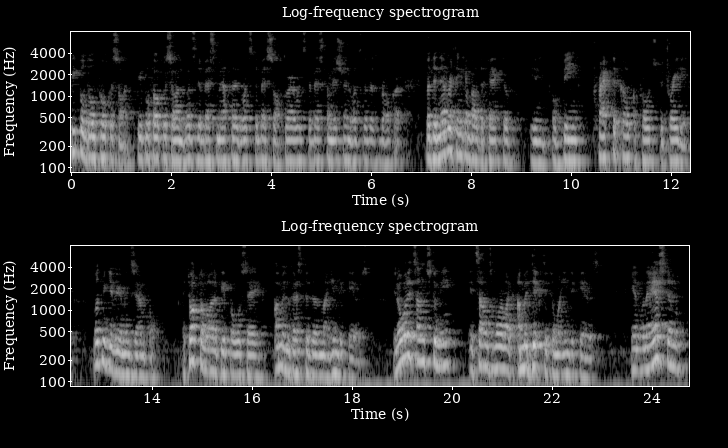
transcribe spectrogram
people don't focus on. People focus on what's the best method, what's the best software, what's the best commission, what's the best broker but they never think about the fact of, in, of being practical approach to trading. Let me give you an example. I talk to a lot of people who say, I'm invested in my indicators. You know what it sounds to me? It sounds more like I'm addicted to my indicators. And when I ask them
